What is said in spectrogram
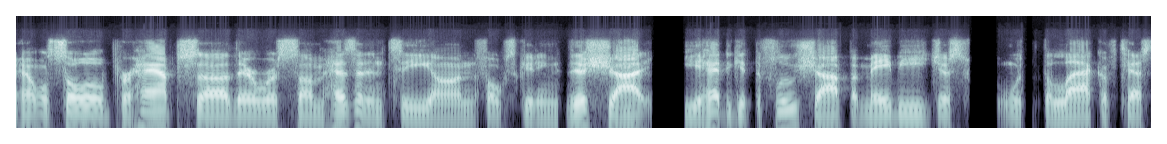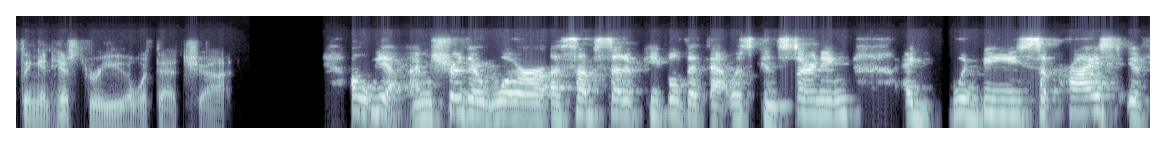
Yeah, well, so perhaps uh, there was some hesitancy on folks getting this shot. You had to get the flu shot, but maybe just with the lack of testing and history with that shot. Oh, yeah, I'm sure there were a subset of people that that was concerning. I would be surprised if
